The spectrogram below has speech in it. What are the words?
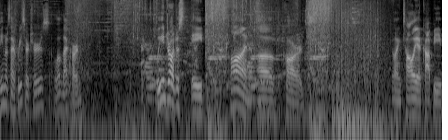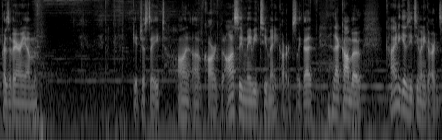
Xenotype Researchers. I love that card. We can draw just a ton of cards. Going Taliyah, copy Preservarium. Get just a ton of cards, but honestly, maybe too many cards. Like that, that combo kind of gives you too many cards.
